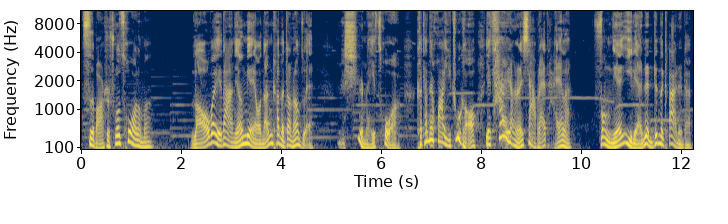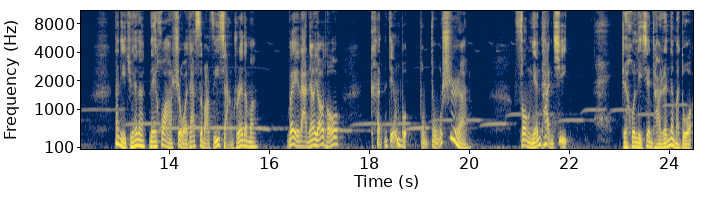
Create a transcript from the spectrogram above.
四宝是说错了吗？老魏大娘面有难堪的张张嘴，是没错，可他那话一出口，也太让人下不来台了。凤年一脸认真的看着他。那你觉得那话是我家四宝自己想出来的吗？魏大娘摇头，肯定不不不是啊。凤年叹气，这婚礼现场人那么多，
